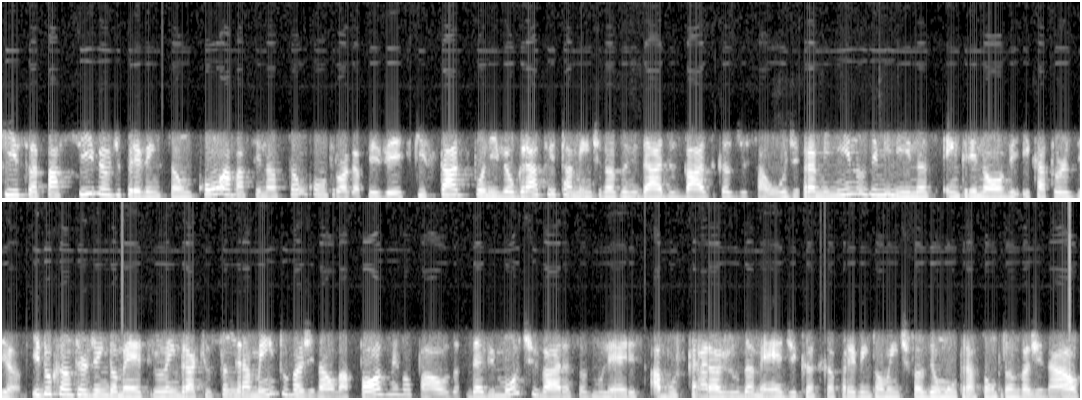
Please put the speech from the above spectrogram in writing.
que isso é passível de prevenção com a vacinação contra o HPV, que está disponível gratuitamente nas unidades básicas de saúde para meninos e meninas entre 9 e 14 anos. E do câncer de endométrio, lembrar que o sangramento vaginal na pós-menopausa deve motivar essas mulheres a buscar ajuda médica para eventualmente fazer uma ultrassom transvaginal,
